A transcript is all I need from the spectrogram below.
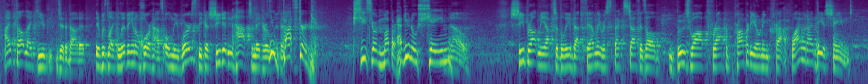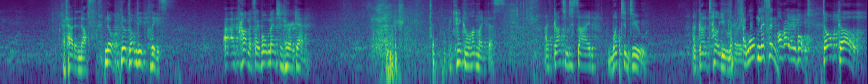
I felt like you did about it. It was like living in a whorehouse, only worse because she didn't have to make her You live it. bastard! She's your mother. Have you no shame? No. She brought me up to believe that family respect stuff is all bourgeois property owning crap. Why would I be ashamed? I've had enough. No, no, don't leave, please. I, I promise I won't mention her again. I can't go on like this. I've got to decide what to do. I've got to tell you, Larry. I won't listen. All right, I won't. Don't go.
